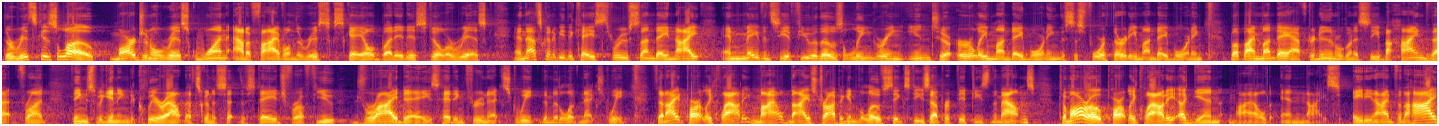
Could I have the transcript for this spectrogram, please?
The risk is low, marginal risk, 1 out of 5 on the risk scale, but it is still a risk. And that's going to be the case through Sunday night, and we may even see a few of those lingering into early Monday morning. This is 4.30 Monday morning, but by Monday afternoon, we're going to see behind that front things beginning to clear out. That's going to set the stage for a few dry days heading through next week, the middle of next week. Tonight, partly cloudy, mild, nice, dropping into the low 60s, upper 50s in the mountains. Tomorrow, partly cloudy, again, mild and nice. 89 for the high.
